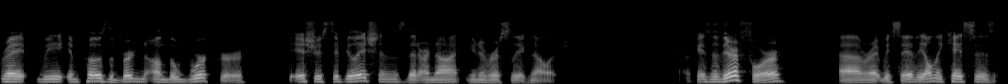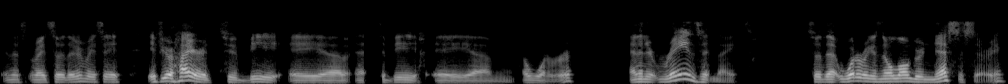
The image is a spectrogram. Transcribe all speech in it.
right we impose the burden on the worker to issue stipulations that are not universally acknowledged. Okay, so therefore, um, right, we say the only cases in this right. So everybody say if you're hired to be a uh, to be a um, a waterer, and then it rains at night, so that watering is no longer necessary,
